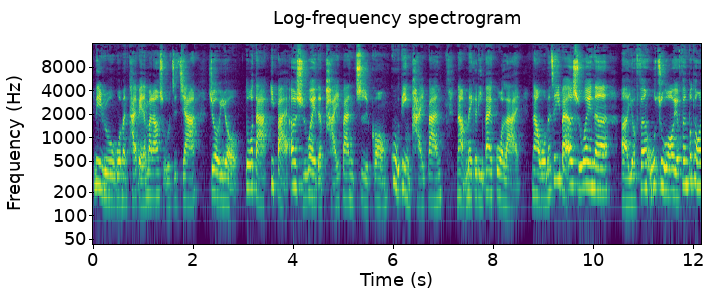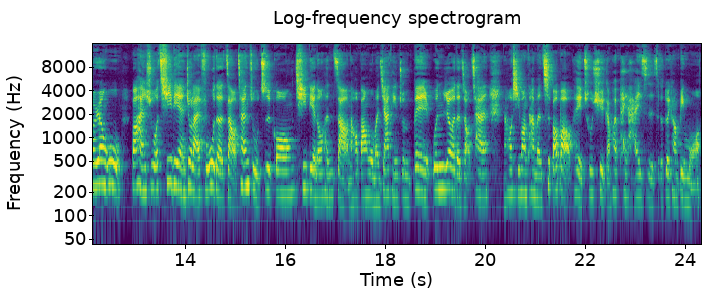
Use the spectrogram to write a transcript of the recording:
例如，我们台北的麦当鼠之家就有多达一百二十位的排班志工，固定排班，那每个礼拜过来。那我们这一百二十位呢？呃，有分五组哦，有分不同的任务，包含说七点就来服务的早餐组职工，七点都很早，然后帮我们家庭准备温热的早餐，然后希望他们吃饱饱可以出去赶快陪孩子这个对抗病魔。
